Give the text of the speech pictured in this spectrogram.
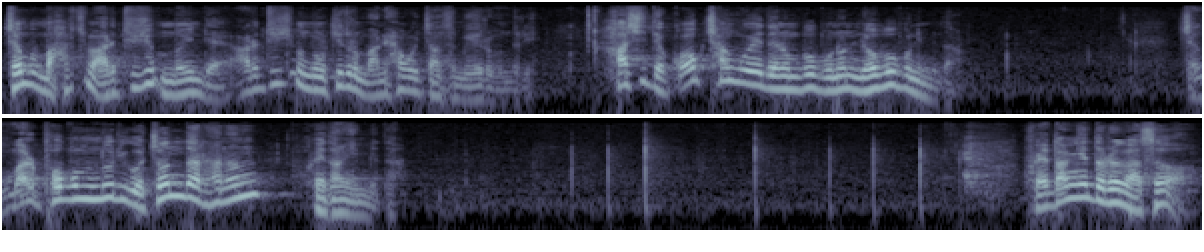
전부 뭐 합치면 RTC 운동인데 RTC 운동을 기도를 많이 하고 있지 않습니까 여러분들이 하시되 꼭 참고해야 되는 부분은 이 부분입니다 정말 복음 누리고 전달하는 회당입니다 회당에 들어가서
